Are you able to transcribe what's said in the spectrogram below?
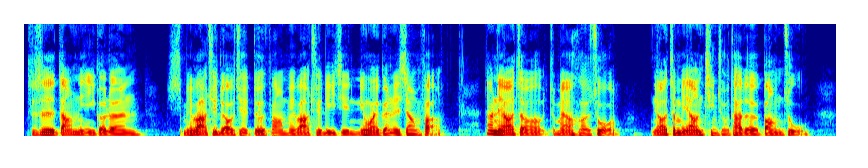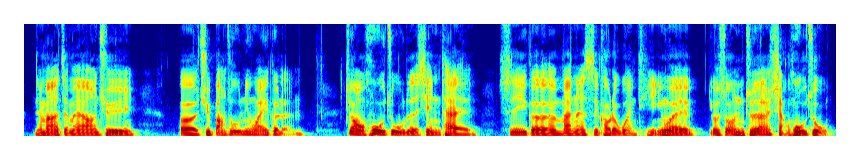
就是当你一个人没办法去了解对方，没办法去理解另外一个人的想法，那你要怎么怎么样合作？你要怎么样请求他的帮助？你们要怎么样去，呃，去帮助另外一个人？这种互助的心态是一个蛮难思考的问题，因为有时候你就在想互助。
